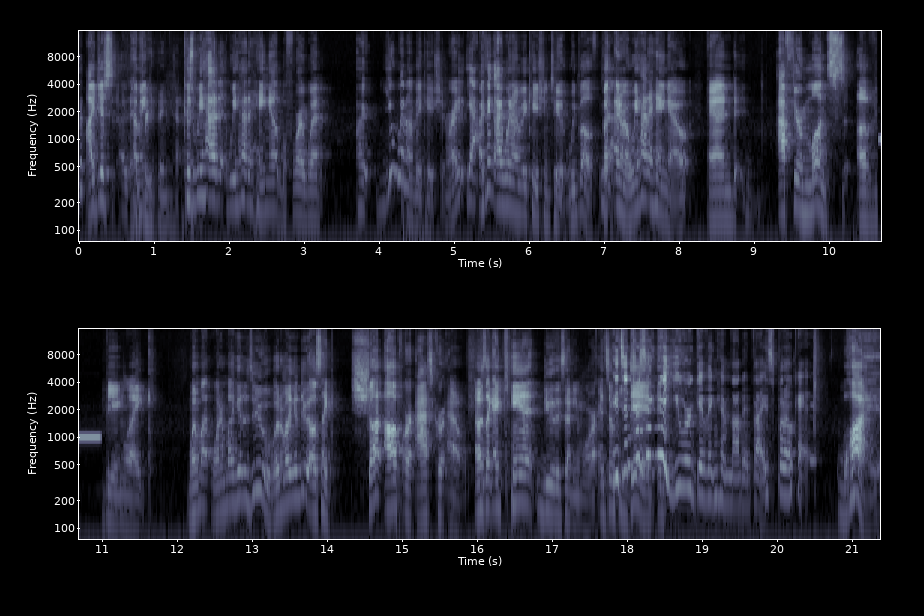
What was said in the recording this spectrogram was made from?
I just I mean because we had we had a hangout before I went. I- You went on vacation, right? Yeah. I think I went on vacation too. We both. But Yeah. anyway, we had a hangout, and after months of being like, "What am I? What am I gonna do? What am I gonna do?" I was like, "Shut up or ask her out." I was like, "I can't do this anymore." And so It's he interesting did. that you were giving him that advice, but okay. Why?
